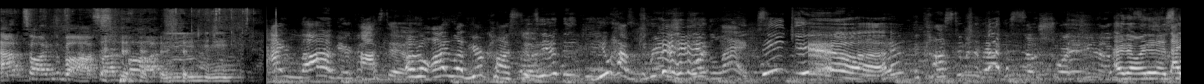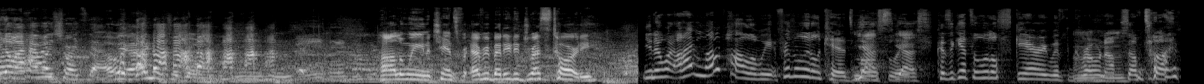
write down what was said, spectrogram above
Outside the box. Outside the box. I love your costume. Oh no, I love your costume. you, thank you. You have really good legs. Thank you. The costume in the back is so short. Do you know? I know it is. I know I have on shorts though. Yeah, I know what you're doing. Halloween, a chance for everybody to dress tardy. You know what? I love Halloween for the little kids Yes, mostly. yes. Because it gets a little scary with grown-ups sometimes.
